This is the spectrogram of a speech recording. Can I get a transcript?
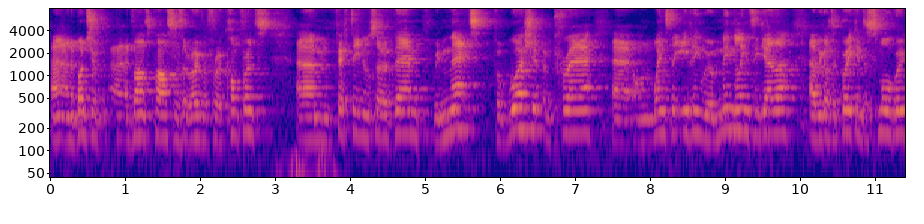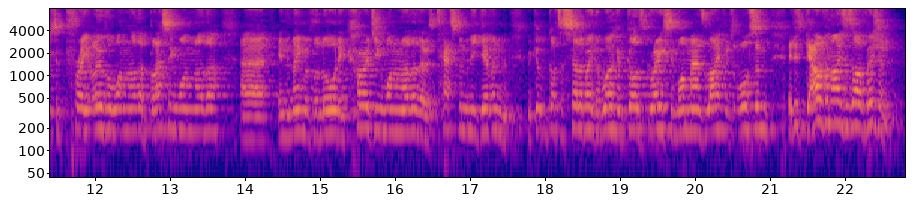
uh, and a bunch of uh, Advance pastors that were over for a conference um, 15 or so of them. We met for worship and prayer uh, on Wednesday evening. We were mingling together. Uh, we got to break into small groups and pray over one another, blessing one another uh, in the name of the Lord, encouraging one another. There was testimony given. We got to celebrate the work of God's grace in one man's life. It's awesome. It just galvanizes our vision.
